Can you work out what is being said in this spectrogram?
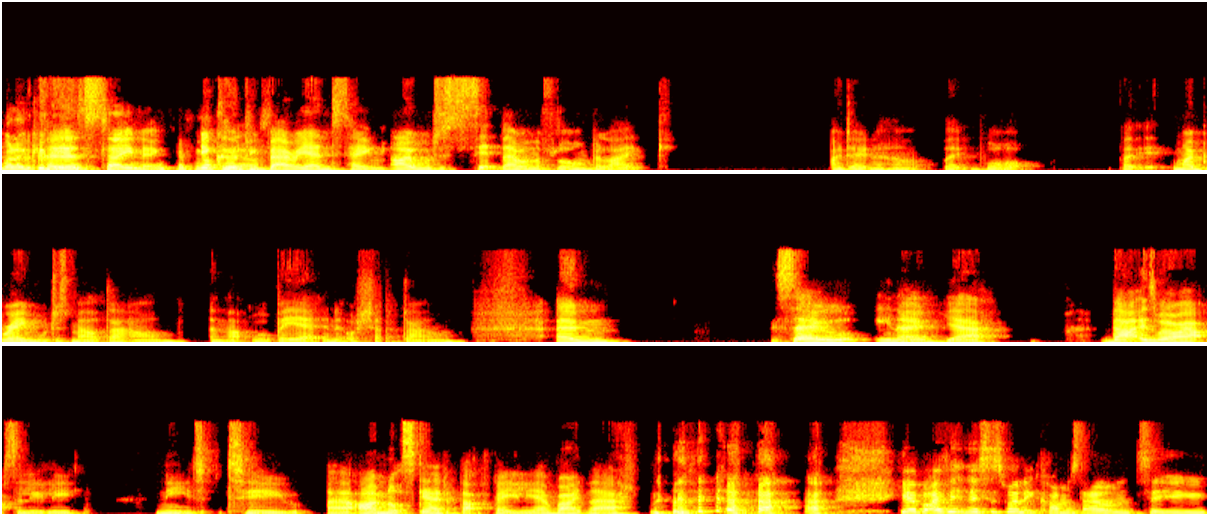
Well, it could be entertaining. It could else. be very entertaining. I will just sit there on the floor and be like, I don't know how, like, what? like my brain will just melt down and that will be it and it will shut down um so you know yeah that is where i absolutely need to uh, i'm not scared of that failure right there yeah but i think this is when it comes down to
